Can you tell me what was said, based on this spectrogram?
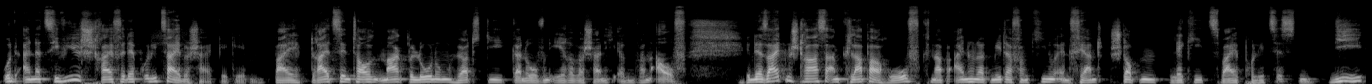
und einer Zivilstreife der Polizei Bescheid gegeben. Bei 13.000 Mark Belohnung hört die Ganoven-Ehre wahrscheinlich irgendwann auf. In der Seitenstraße am Klapperhof, knapp 100 Meter vom Kino entfernt, stoppen Lecky zwei Polizisten. Die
